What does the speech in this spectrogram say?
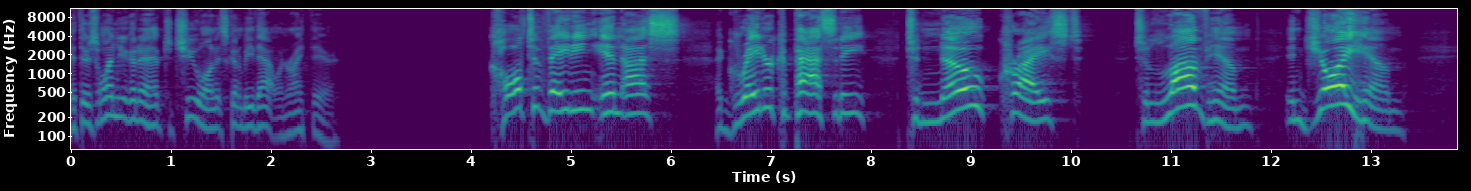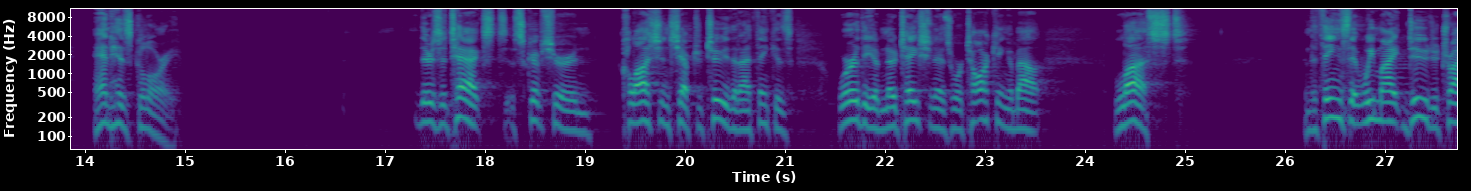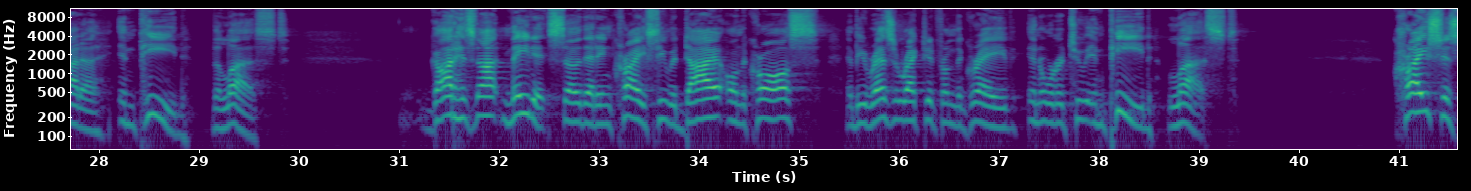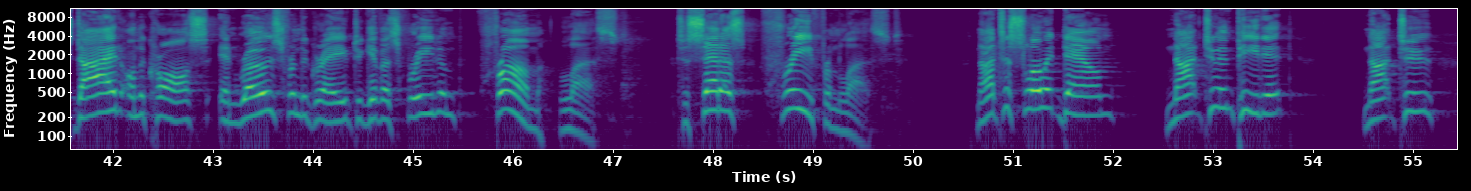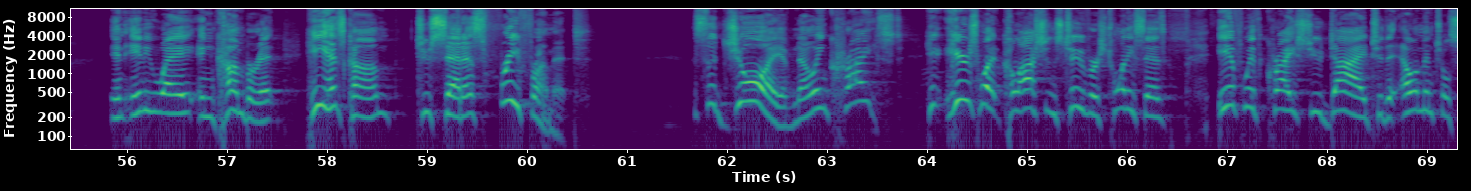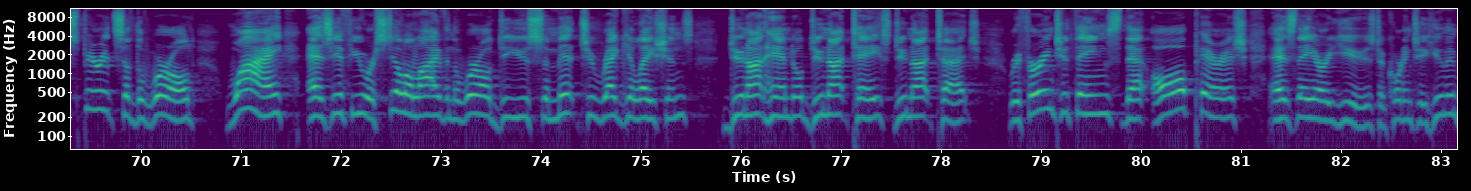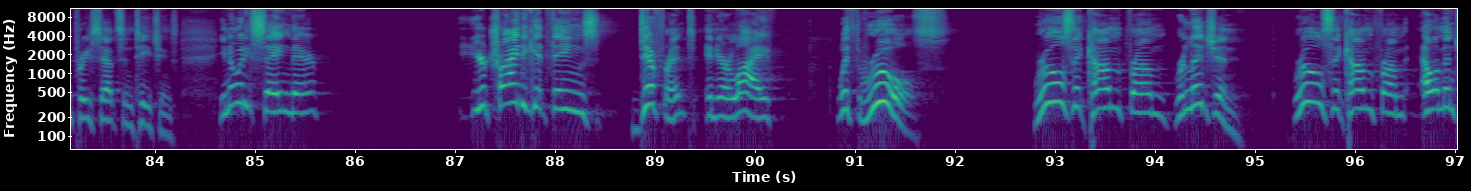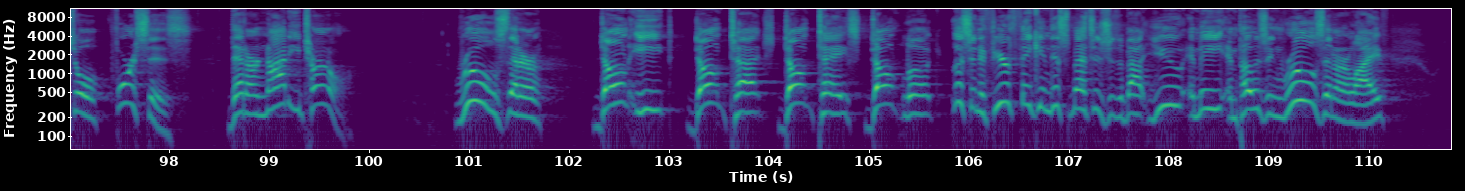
If there's one you're going to have to chew on, it's going to be that one right there. Cultivating in us a greater capacity to know Christ, to love Him, enjoy Him, and His glory. There's a text, scripture in Colossians chapter 2 that I think is worthy of notation as we're talking about lust and the things that we might do to try to impede the lust. God has not made it so that in Christ he would die on the cross and be resurrected from the grave in order to impede lust. Christ has died on the cross and rose from the grave to give us freedom from lust, to set us free from lust, not to slow it down, not to impede it, not to in any way encumber it. He has come to set us free from it. It's the joy of knowing Christ. Here's what Colossians 2, verse 20 says If with Christ you died to the elemental spirits of the world, why, as if you were still alive in the world, do you submit to regulations? Do not handle, do not taste, do not touch, referring to things that all perish as they are used according to human precepts and teachings. You know what he's saying there? You're trying to get things different in your life with rules. Rules that come from religion, rules that come from elemental forces that are not eternal, rules that are don't eat, don't touch, don't taste, don't look. Listen, if you're thinking this message is about you and me imposing rules in our life,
